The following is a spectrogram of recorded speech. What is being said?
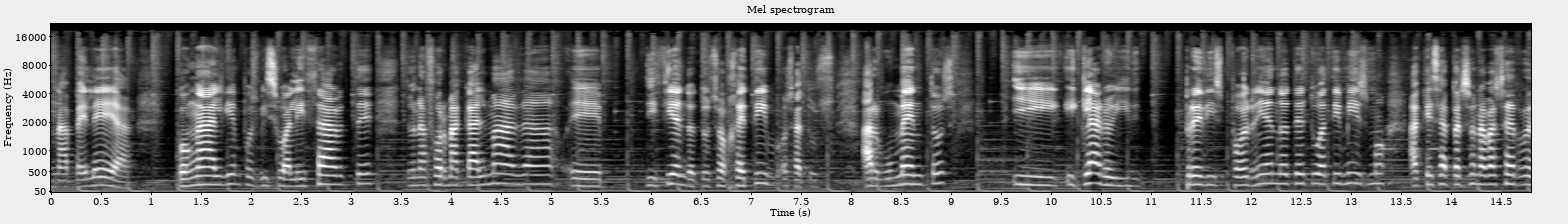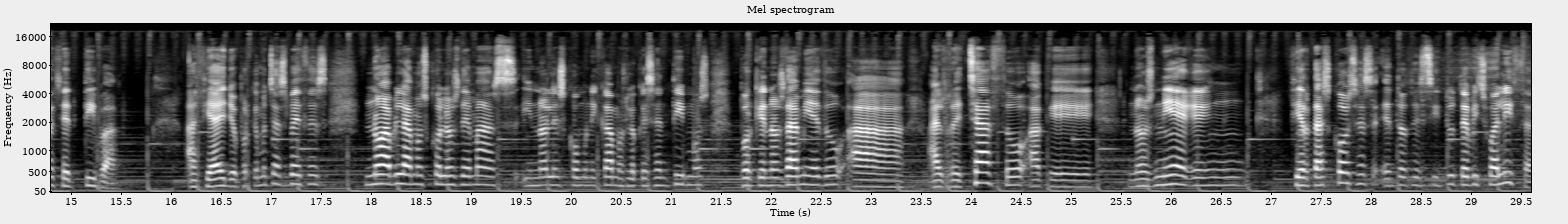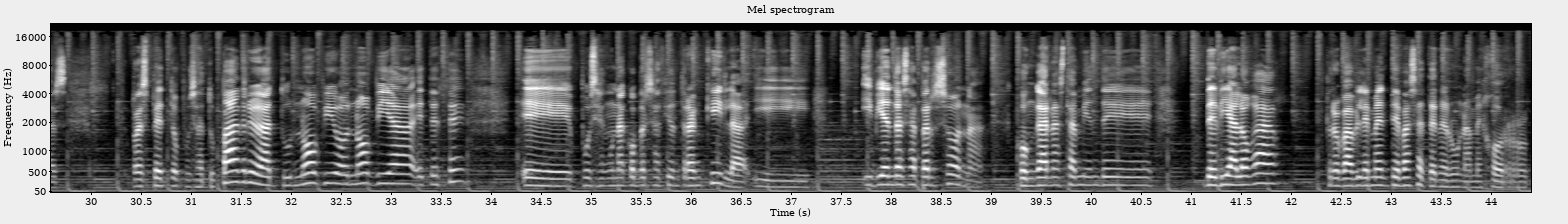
una pelea con alguien, pues visualizarte de una forma calmada, eh, diciendo tus objetivos, o sea, tus argumentos y, claro, y predisponiéndote tú a ti mismo a que esa persona va a ser receptiva hacia ello, porque muchas veces no hablamos con los demás y no les comunicamos lo que sentimos porque nos da miedo al rechazo, a que nos nieguen ciertas cosas, entonces si tú te visualizas respecto pues a tu padre, a tu novio, novia, etc., eh, pues en una conversación tranquila y, viendo a esa persona con ganas también de, de dialogar, probablemente vas a tener una mejor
